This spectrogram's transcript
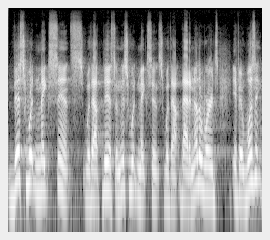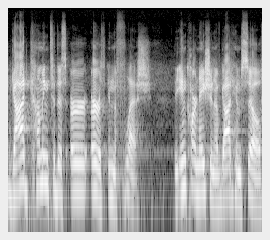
this wouldn't make sense without this, and this wouldn't make sense without that. In other words, if it wasn't God coming to this earth in the flesh, the incarnation of God Himself,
